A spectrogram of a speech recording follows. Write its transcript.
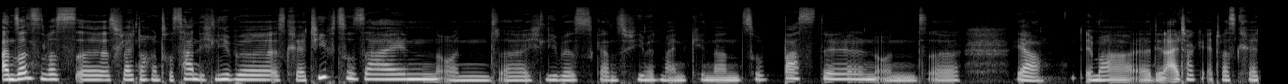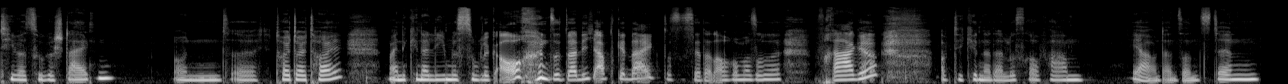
Ansonsten, was äh, ist vielleicht noch interessant, ich liebe es, kreativ zu sein und äh, ich liebe es, ganz viel mit meinen Kindern zu basteln und äh, ja, immer äh, den Alltag etwas kreativer zu gestalten. Und äh, toi, toi, toi. Meine Kinder lieben es zum Glück auch und sind da nicht abgeneigt. Das ist ja dann auch immer so eine Frage, ob die Kinder da Lust drauf haben. Ja, und ansonsten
